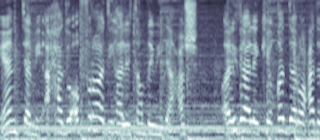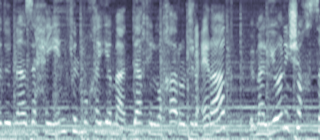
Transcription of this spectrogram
ينتمي أحد أفرادها لتنظيم داعش. ولذلك يقدر عدد النازحين في المخيمات داخل وخارج العراق بمليون شخص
